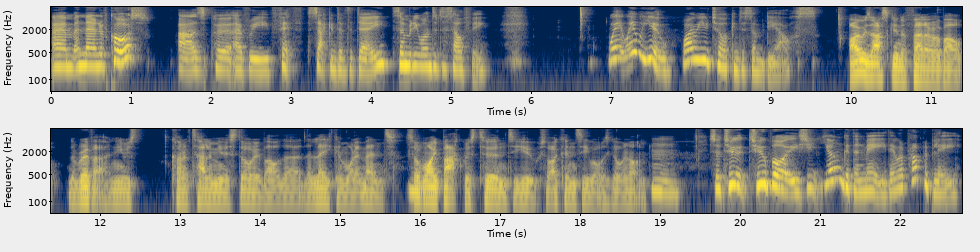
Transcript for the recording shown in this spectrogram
Um, and then, of course, as per every fifth second of the day, somebody wanted a selfie. Where, where were you? Why were you talking to somebody else? I was asking a fella about the river, and he was kind of telling me the story about the, the lake and what it meant. So Mm. my back was turned to you, so I couldn't see what was going on. Hmm. So two two boys, younger than me, they were probably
